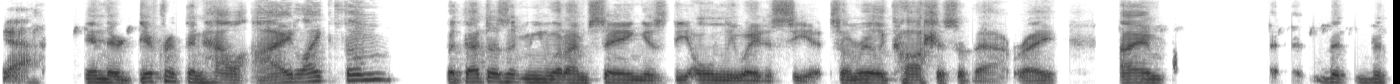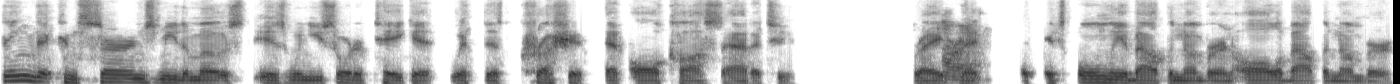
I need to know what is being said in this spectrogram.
Yeah. And they're different than how I like them but that doesn't mean what I'm saying is the only way to see it. So I'm really cautious of that, right? I'm the the thing that concerns me the most is when you sort of take it with this crush it at all costs attitude, right? All right. it's only about the number and all about the number.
